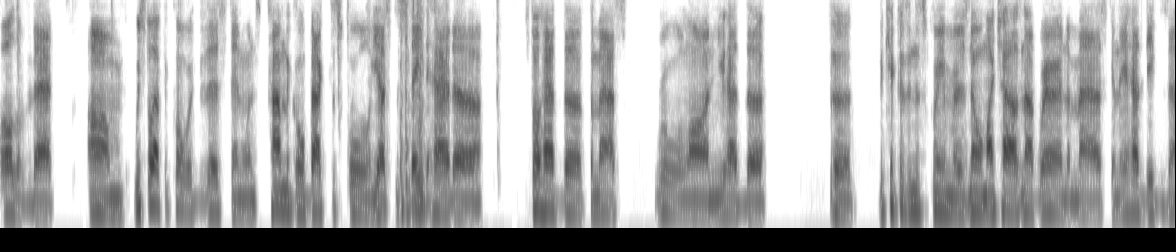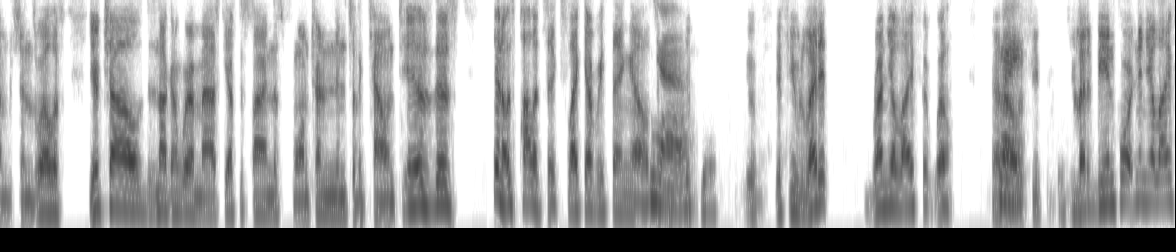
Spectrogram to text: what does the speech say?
all of that, um, we still have to coexist. And when it's time to go back to school, yes, the state had uh still had the the mask rule on. You had the the the kickers and the screamers. No, my child's not wearing a mask, and they had the exemptions. Well, if your child is not going to wear a mask, you have to sign this form, turn it into the county. There's, there's, you know, it's politics like everything else. Yeah. If you, if you, if you let it, run your life, it will. You know, right. if you if you let it be important in your life,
